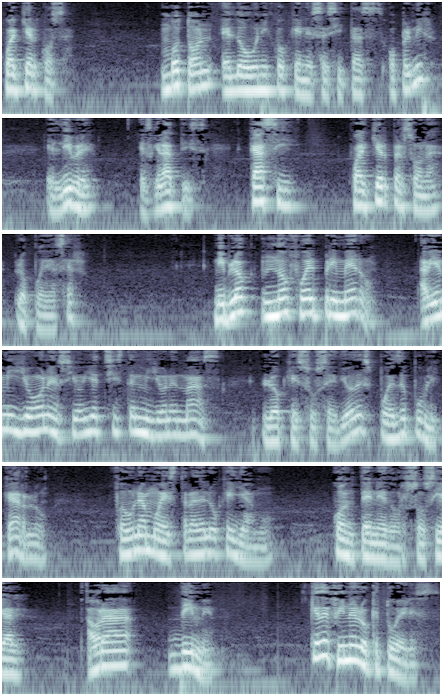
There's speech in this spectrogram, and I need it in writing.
cualquier cosa. Un botón es lo único que necesitas oprimir. Es libre, es gratis, casi cualquier persona lo puede hacer. Mi blog no fue el primero. Había millones y hoy existen millones más. Lo que sucedió después de publicarlo fue una muestra de lo que llamo contenedor social. Ahora dime, ¿qué define lo que tú eres?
